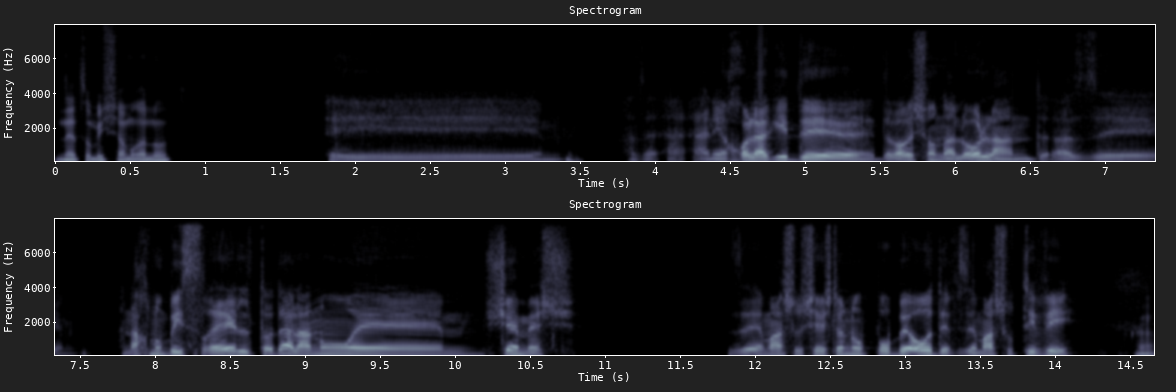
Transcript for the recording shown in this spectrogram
נטו משמרנות. אה, אז אני יכול להגיד, אה, דבר ראשון על הולנד, אז אה, אנחנו בישראל, אתה יודע, לנו שמש, זה משהו שיש לנו פה בעודף, זה משהו טבעי. כן.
